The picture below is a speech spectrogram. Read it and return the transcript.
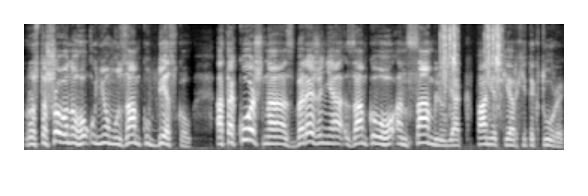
розташованого у ньому замку Бесков, а також на збереження замкового ансамблю як пам'ятки архітектури.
